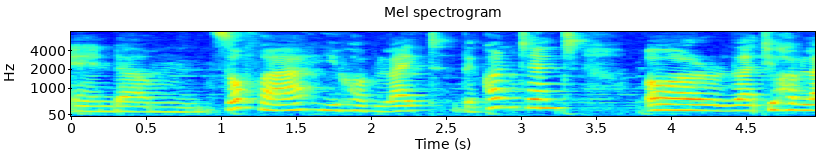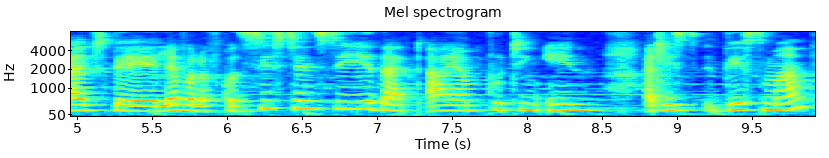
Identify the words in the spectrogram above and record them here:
and um, so far you have liked the content or that you have liked the level of consistency that I am putting in at least this month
